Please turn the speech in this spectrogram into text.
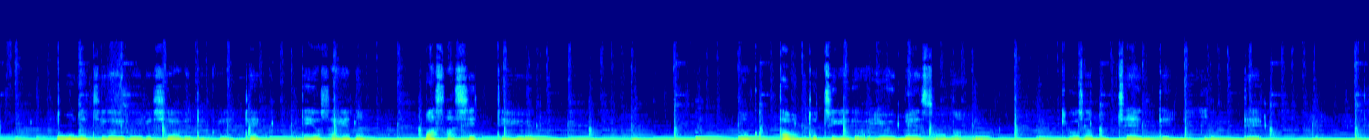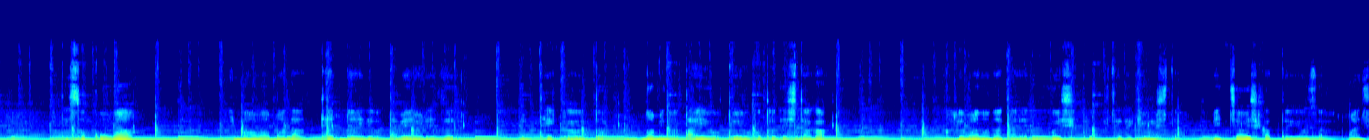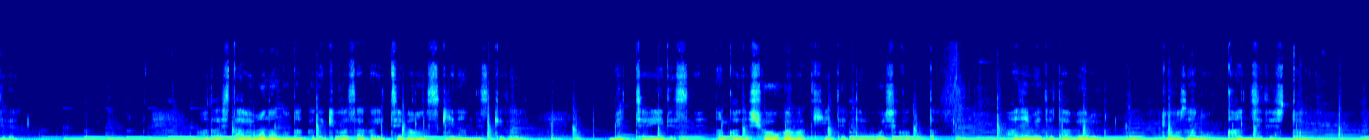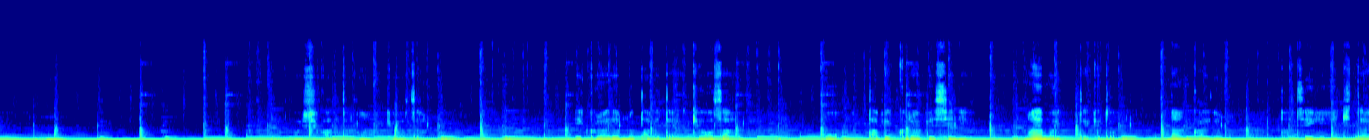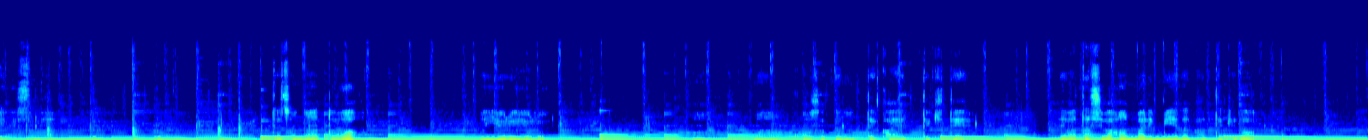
友達がいろいろ調べてくれてで良さげなまさしっていうなんか多分栃木では有名そうな餃子のチェーン店に行ってでそこは今はまだ店内では食べられずテイクアウトのみの対応ということでしたが車の中で美味しくいただきました。めっちゃ美味しかった餃子マジで。私食べ物の中で餃子が一番好きなんですけどめっちゃいいですね。なんかね生姜が効いてて美味しかった。初めて食べる餃子の感じでした。うん。美味しかったな餃子。いくらでも食べたい。餃子を食べ比べしに前も言ったけど何回でも栃木行きたいですね。でその後は、まあ、ゆるゆる、まあ、まあ高速乗って帰ってきてで私はあんまり見えなかったけど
